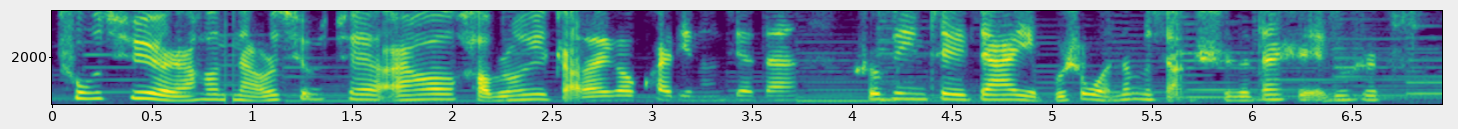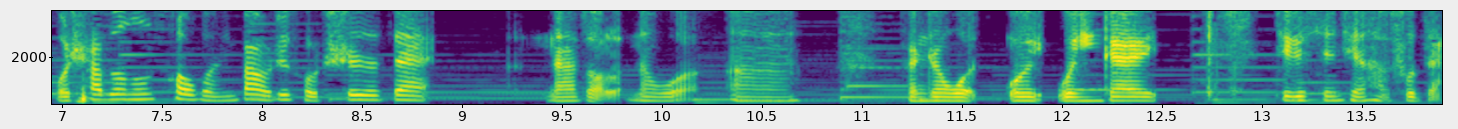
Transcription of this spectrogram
出不去，然后哪儿都去不去，然后好不容易找到一个快递能接单，说不定这家也不是我那么想吃的，但是也就是我差不多能凑合。你把我这口吃的再拿走了，那我嗯，反正我我我应该这个心情很复杂。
